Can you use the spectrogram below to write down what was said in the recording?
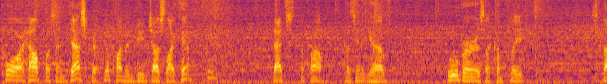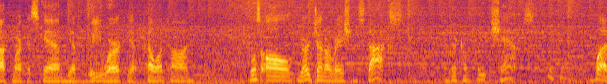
poor, helpless, and desperate, you'll probably be just like him. Yeah. That's the problem. Because you know you have Uber is a complete stock market scam. You have WeWork, you have Peloton. Those are all your generation stocks. And they're complete shams. Mm-hmm. But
